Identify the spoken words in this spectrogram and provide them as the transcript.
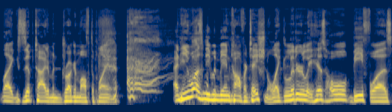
like zip tied him and drug him off the plane. and he wasn't even being confrontational. Like literally his whole beef was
